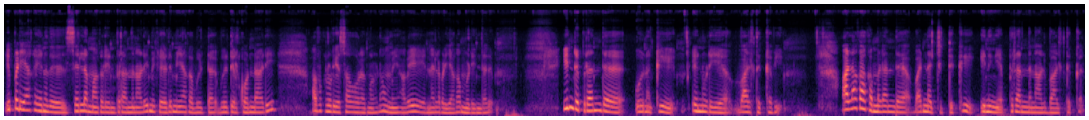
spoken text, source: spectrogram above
இப்படியாக எனது செல்ல மகளின் பிறந்த நாளை மிக எளிமையாக வீட்டை வீட்டில் கொண்டாடி அவர்களுடைய சகோதரங்களுடன் உண்மையாகவே நல்லபடியாக முடிந்தது. இன்று பிறந்த உனக்கு என்னுடைய வாழ்த்துக்கவி. அழகாக மலர்ந்த வண்ணச்சிட்டுக்கு இனிய பிறந்த நாள் வாழ்த்துக்கள்.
